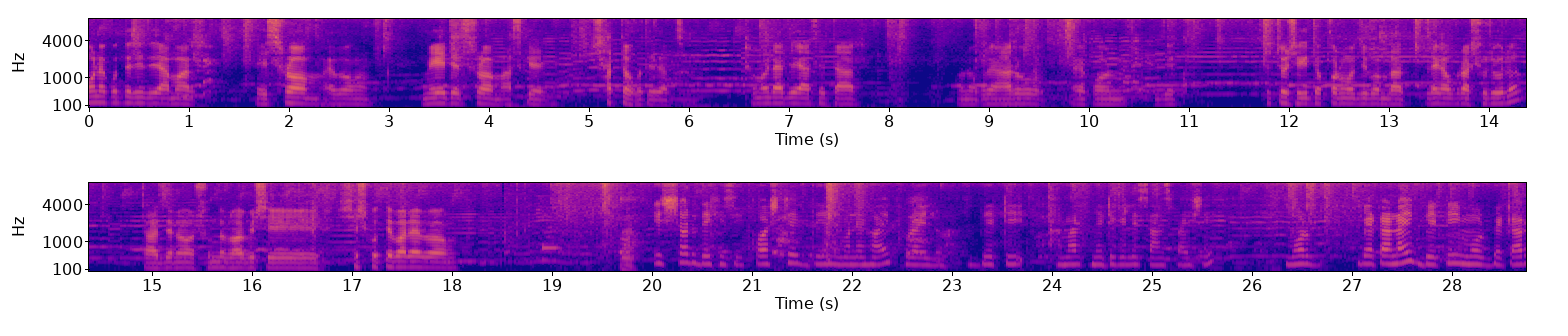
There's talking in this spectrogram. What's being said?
মনে করতেছি যে আমার এই শ্রম এবং মেয়েদের শ্রম আজকে সার্থক হতে যাচ্ছে। সময়টা যে আছে তার মনে করে আরও এখন যে উচ্চশিক্ষিত কর্মজীবন বা লেখাপড়া শুরু হলো, তা যেন সুন্দরভাবে সে শেষ করতে পারে এবং ঈশ্বর দেখেছি কষ্টের দিন মনে হয় ফুরাইলো। বেটি আমার মেডিকেলে চান্স পাইছে। মোর বেটা নাই বেটি মোর বেটার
